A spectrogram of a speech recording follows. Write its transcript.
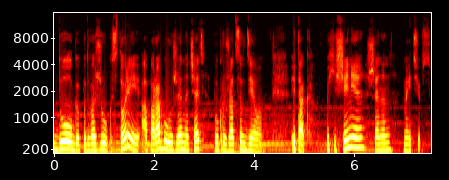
долго подвожу к истории, а пора бы уже начать погружаться в дело. Итак, похищение Шеннон Мэтьюс.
